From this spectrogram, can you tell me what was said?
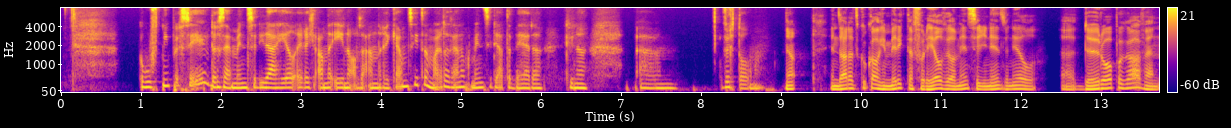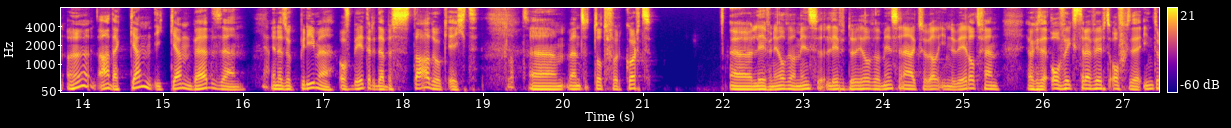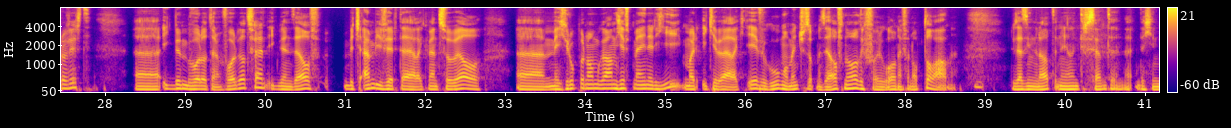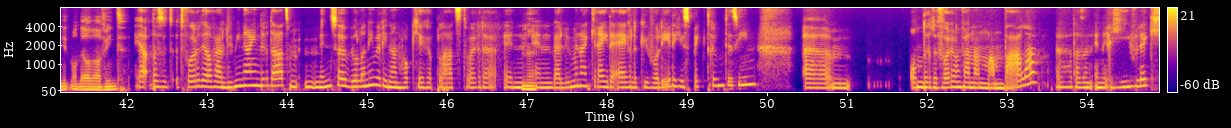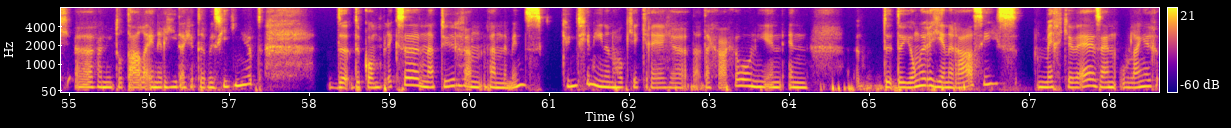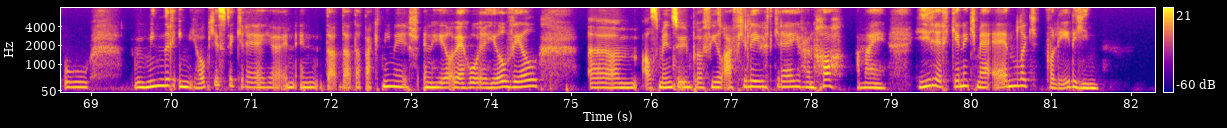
Hoeft niet per se. Er zijn mensen die daar heel erg aan de ene of de andere kant zitten, maar er zijn ook mensen die dat de beide kunnen ehm, vertonen. Ja, en daar had ik ook al gemerkt dat voor heel veel mensen ineens een heel eh, deur open van, eh, ah, dat kan, ik kan beide zijn. Ja. En dat is ook prima. Of beter, dat bestaat ook echt. Klopt. Ehm, want tot voor kort eh, leven heel veel mensen, leefden heel veel mensen eigenlijk zowel in de wereld van, ja, je bent of extravert of je bent introvert. Eh, ik ben bijvoorbeeld er een voorbeeld van. Ik ben zelf een beetje ambivert eigenlijk, want zowel eh, met groepen omgaan geeft mij energie, maar ik heb eigenlijk even goed momentjes op mezelf nodig voor gewoon even op te laden. Dus dat is inderdaad een heel interessante, dat, dat je in dit model wel vindt. Ja, dat is het, het voordeel van Lumina inderdaad. M- mensen willen niet meer in een hokje geplaatst worden. En, Nee. en bij Lumina krijg je eigenlijk je volledige spectrum te zien. Ehm, onder de vorm van een mandala. Eh, dat is een energievlek eh, van je totale energie dat je ter beschikking hebt. De, de complexe natuur van, van de mens kun je niet in een hokje krijgen. Dat, dat gaat gewoon niet. En, en de, de jongere generaties, merken wij, zijn hoe langer, hoe minder in die hokjes te krijgen. En, en dat, dat, dat pakt niet meer. En heel, wij horen heel veel, ehm, als mensen hun profiel afgeleverd krijgen, van, ha, amai, hier herken ik mij eindelijk volledig in.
